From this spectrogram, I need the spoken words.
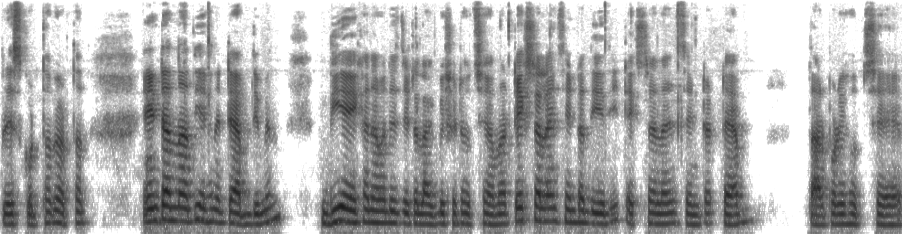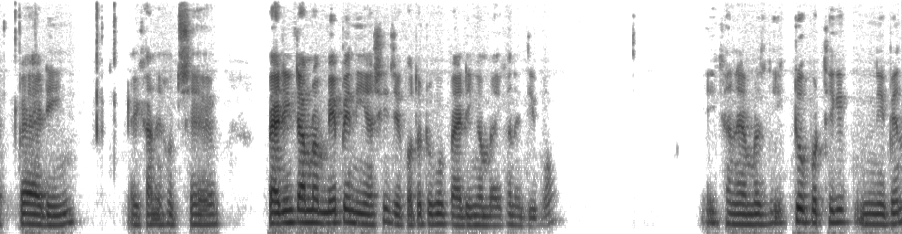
প্রেস করতে হবে, অর্থাৎ এন্টার না দিয়ে এখানে ট্যাব দিবেন। দিয়ে এখানে আমাদের যেটা লাগবে সেটা হচ্ছে আমরা টেক্সট অ্যালাইন সেন্টার দিয়ে দিই টেক্সট অ্যালাইন সেন্টার ট্যাব। তারপরে হচ্ছে প্যাডিং এখানে হচ্ছে প্যাডিংটা আমরা মেপে নিয়ে আসি যে কতটুকু প্যাডিং আমরা এখানে দিব। এখানে আমরা একটু উপর থেকে নেবেন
